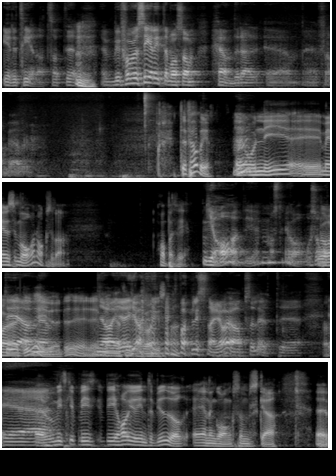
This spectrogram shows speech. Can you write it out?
irriterat. Så att, eh, mm. Vi får väl se lite vad som händer där eh, framöver. Det får vi. Mm. Och ni är med oss imorgon också va? Hoppas vi. Ja, det måste det vara. Och så Våra, återigen, du är ju... Du är, ja, jag, jag, jag bara lyssnar. Ja, ja, absolut. Ja. Eh. Vi, ska, vi, vi, har ju intervjuer än en gång som ska, eh,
